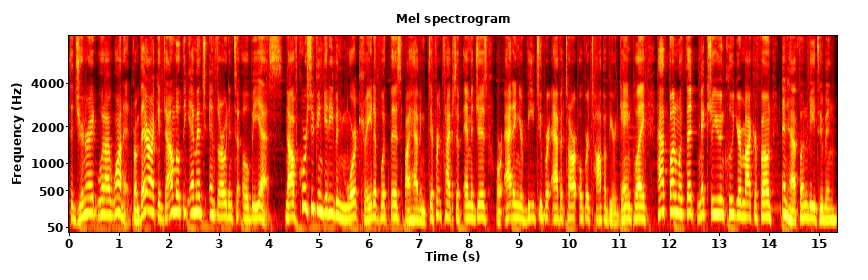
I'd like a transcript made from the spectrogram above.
to generate what I wanted. From there, I could download the image and throw it into OBS. Now, of course, you can get even more creative with this by having different types of images or adding your VTuber avatar over top of your gameplay. Have fun with it, make sure you include your microphone, and have fun VTubing.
